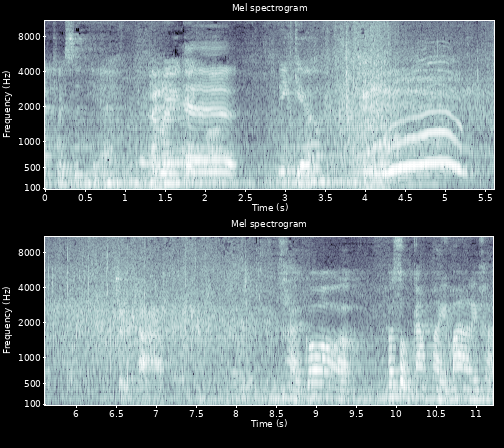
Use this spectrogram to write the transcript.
actress in here เออ I'm very grateful thank you นี่เชิญครับค่ะก็ประสบการณ์ใหม่มากเลยค่ะ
